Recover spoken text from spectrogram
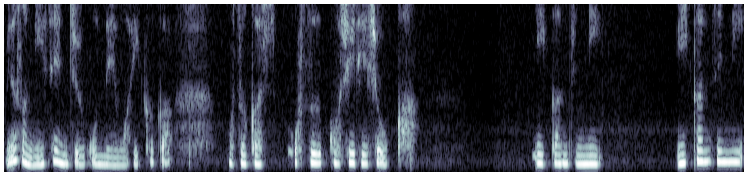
皆さん2015年はいかがお過ごし、お過ごしでしょうか？いい感じにいい感じに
